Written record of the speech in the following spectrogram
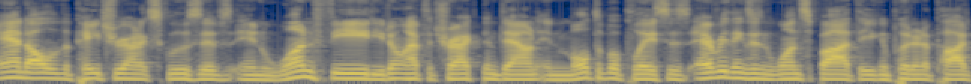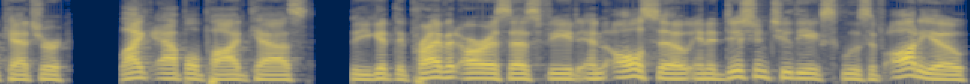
and all of the Patreon exclusives in one feed. You don't have to track them down in multiple places. Everything's in one spot that you can put in a podcatcher like Apple Podcasts, So you get the private RSS feed. And also, in addition to the exclusive audio,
